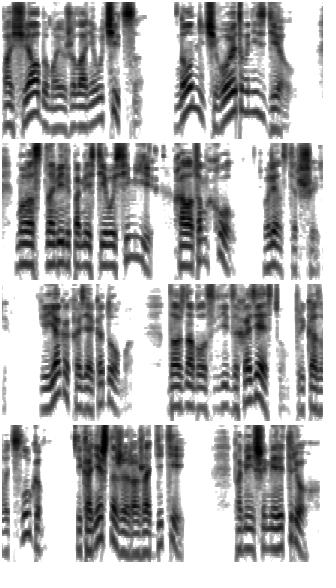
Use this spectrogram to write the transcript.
поощрял бы мое желание учиться. Но он ничего этого не сделал. Мы восстановили поместье его семьи, Халатом Холл, в Ленстершире. И я, как хозяйка дома, должна была следить за хозяйством, приказывать слугам и, конечно же, рожать детей. По меньшей мере трех.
